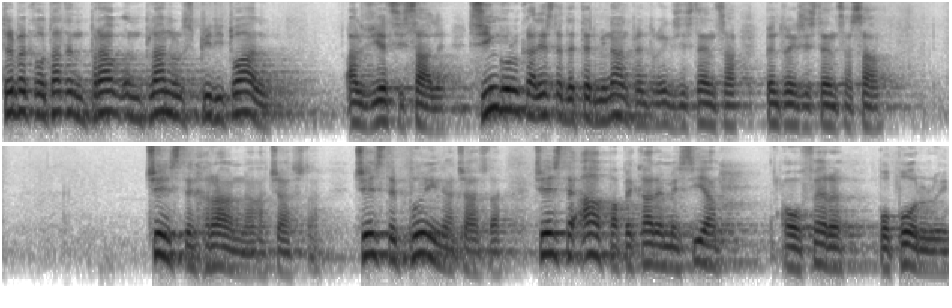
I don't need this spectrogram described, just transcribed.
Trebuie căutate în, pra- în planul spiritual, al vieții sale. Singurul care este determinant pentru existența, pentru existența sa. Ce este hrana aceasta? Ce este pâinea aceasta? Ce este apa pe care Mesia o oferă poporului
